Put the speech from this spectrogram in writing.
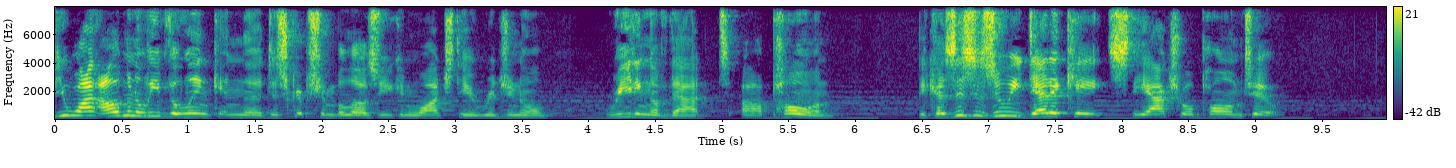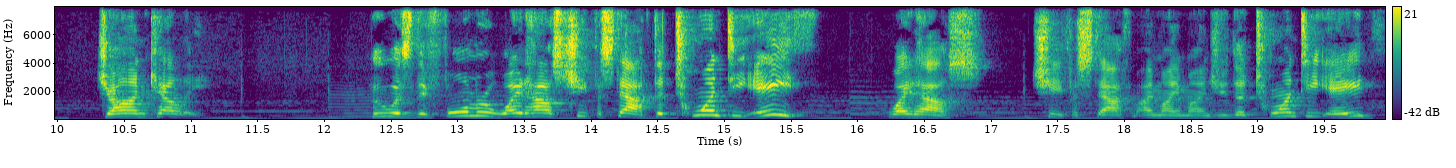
if you want, I'm going to leave the link in the description below so you can watch the original reading of that uh, poem because this is who he dedicates the actual poem to. John Kelly, who was the former White House Chief of Staff, the 28th White House Chief of Staff, I might mind you, the 28th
